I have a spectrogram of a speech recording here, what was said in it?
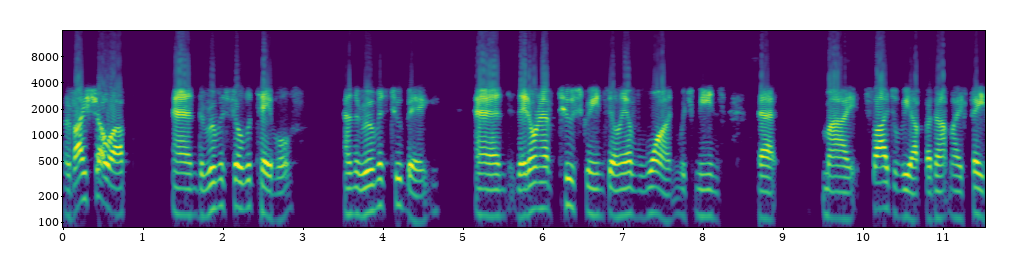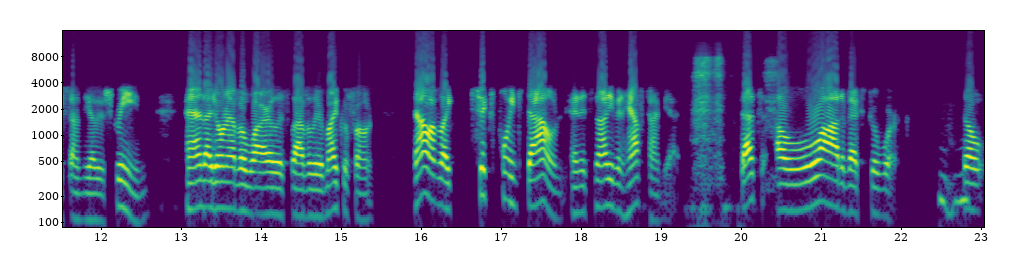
But if I show up and the room is filled with tables and the room is too big and they don't have two screens, they only have one, which means that my slides will be up but not my face on the other screen, and I don't have a wireless lavalier microphone. Now I'm like six points down and it's not even halftime yet. That's a lot of extra work. Mm-hmm. So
